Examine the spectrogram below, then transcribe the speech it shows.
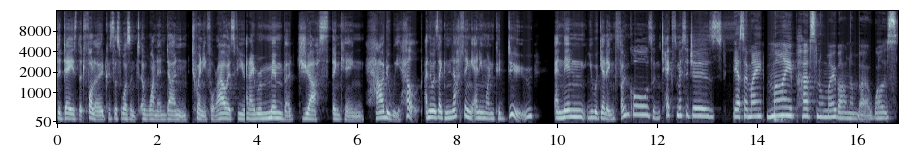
the days that followed because this wasn't a one and done 24 hours for you. And i remember just thinking how do we help? And there was like nothing anyone could do. And then you were getting phone calls and text messages. Yeah so my my personal mobile number was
